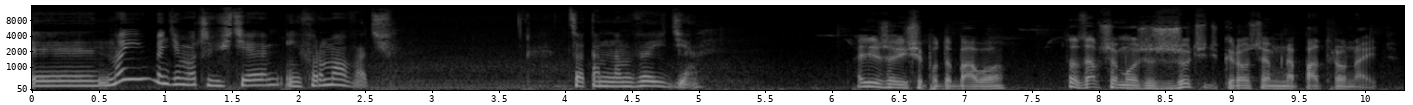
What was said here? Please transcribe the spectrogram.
Y, No i będziemy oczywiście informować, co tam nam wyjdzie. A jeżeli się podobało, to zawsze możesz rzucić groszem na Patronite.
